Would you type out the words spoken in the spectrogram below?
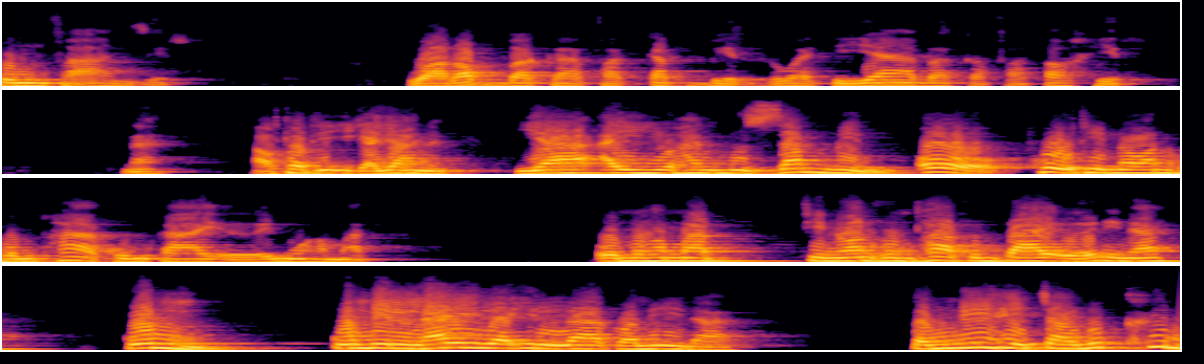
กุมฟาอันซิรวะรับบะกะฟะกับบิรวะติยาบะกะฟะตอฮิรนะเอาโทษทีอีกอายาหนึ่งยาอายุฮัลมุซัมมิน โอ้ ผู้ที่นอนห่มผ้าคลุมกายเอ๋ยมูฮัมหมัด โอ้มูฮัมหมัดที่นอนห่มผ้าคลุมกายเอ๋ยนี่นะ กุม กุมิลไลละอิลลากอลีลาตรงนี้ให้เจ้าลุกขึ้น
